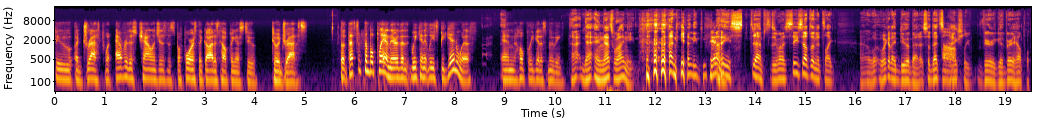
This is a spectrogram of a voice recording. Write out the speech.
to address whatever this challenge is that's before us that God is helping us to to address. So that's a simple plan there that we can at least begin with and hopefully get us moving. That, that, and that's what I need. I need, I need, too. I need steps. When I see something, it's like, uh, what, what can I do about it? So that's Oh. actually very good, very helpful.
